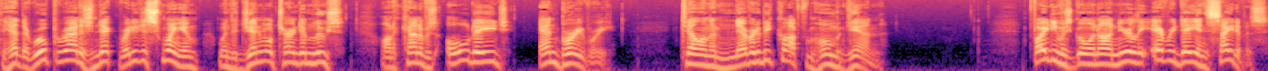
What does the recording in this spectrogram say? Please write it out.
They had the rope around his neck ready to swing him when the general turned him loose on account of his old age and bravery, telling him never to be caught from home again. Fighting was going on nearly every day in sight of us.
